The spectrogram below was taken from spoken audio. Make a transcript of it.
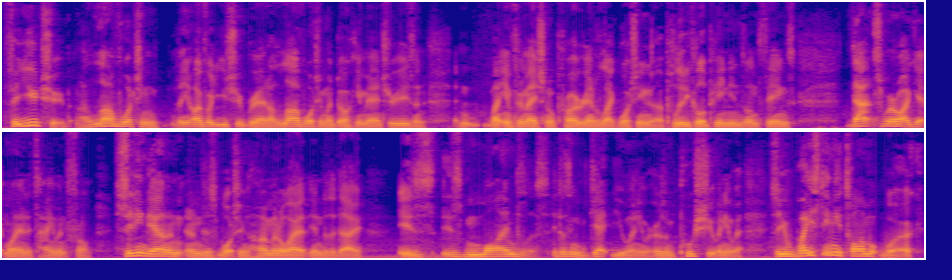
for YouTube. And I love watching, you know, I've got YouTube Red. I love watching my documentaries and, and my informational programs like watching uh, political opinions on things. That's where I get my entertainment from. Sitting down and, and just watching Home and Away at the end of the day is is mindless. It doesn't get you anywhere. It doesn't push you anywhere. So you're wasting your time at work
